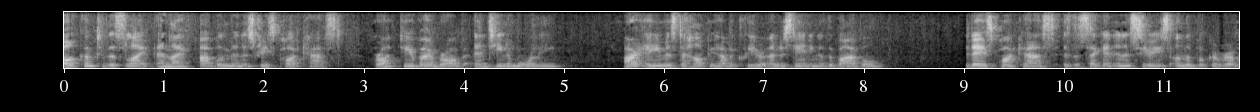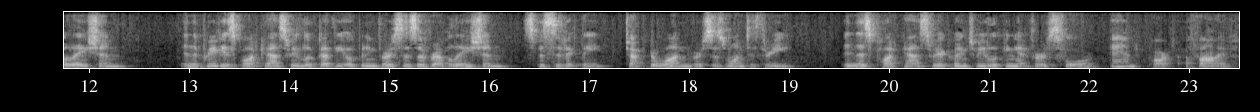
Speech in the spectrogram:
Welcome to this Light and Life Bible Ministries podcast, brought to you by Rob and Tina Morley. Our aim is to help you have a clear understanding of the Bible. Today's podcast is the second in a series on the book of Revelation. In the previous podcast, we looked at the opening verses of Revelation, specifically chapter 1, verses 1 to 3. In this podcast, we are going to be looking at verse 4 and part of 5.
